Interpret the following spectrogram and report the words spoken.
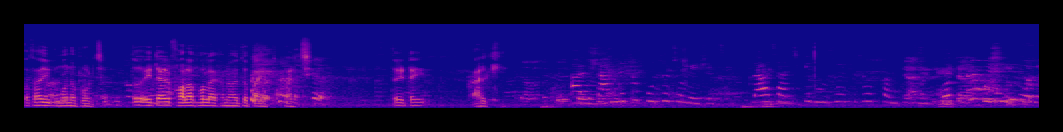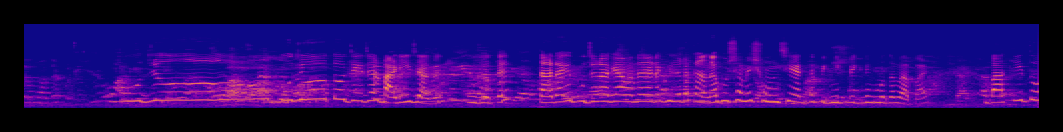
কথাই মনে পড়ছে। তো এটার ফলাফল এখন হয়তো পাই- পাচ্ছি তো এটাই আর কি। আর সামনে তো পুজো চলে এসেছে। প্লাস আজকে দুশো এপিসোড কমপ্লিট পুজো পুজো তো যে যার বাড়ি যাবে পুজোতে। তার আগে পুজোর আগে আমাদের একটা কিছু একটা কানাঘুষ আমি শুনছি, একটা পিকনিক পিকনিক মতো ব্যাপার। বাকি তো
